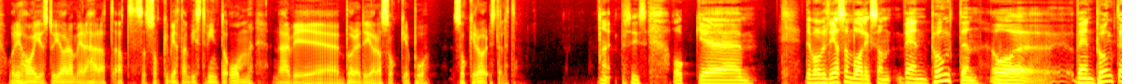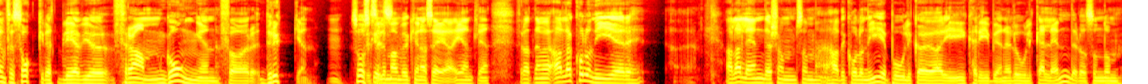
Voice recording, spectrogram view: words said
Och det har just att göra med det här att, att sockerbetan visste vi inte om när vi eh, började göra socker på sockerrör istället. Nej, precis. Och eh, det var väl det som var liksom vändpunkten. Och eh, vändpunkten för sockret blev ju framgången för drycken. Så skulle precis. man väl kunna säga egentligen. För att när alla kolonier, alla länder som, som hade kolonier på olika öar i, Karibien, eller olika länder då som de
